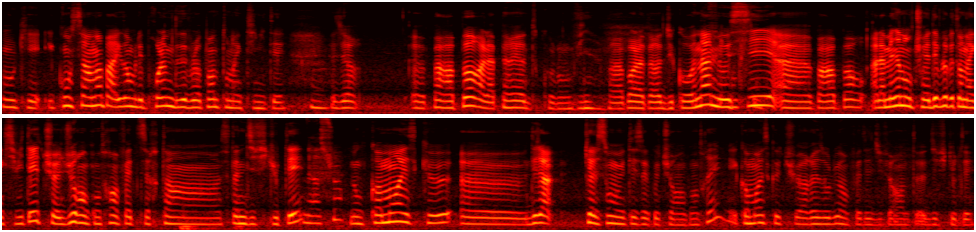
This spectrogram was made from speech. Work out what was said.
Ok. Et concernant par exemple les problèmes de développement de ton activité, mm. c'est-à-dire euh, par rapport à la période que l'on vit, par rapport à la période du corona, mais aussi euh, par rapport à la manière dont tu as développé ton activité, tu as dû rencontrer en fait certains, certaines difficultés. Bien sûr. Donc comment est-ce que euh, déjà quelles ont été celles que tu as rencontrées et comment est-ce que tu as résolu en fait les différentes difficultés?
